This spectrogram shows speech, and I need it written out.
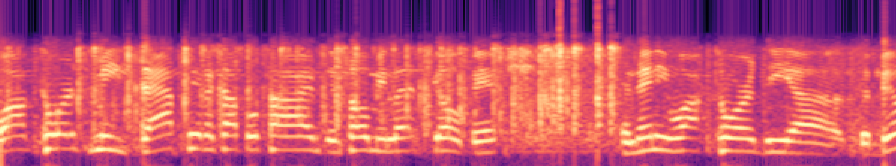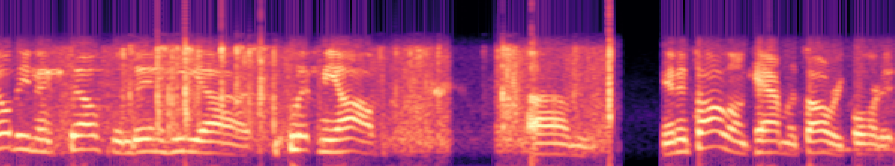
walked towards me, zapped it a couple times, and told me, "Let's go, bitch." And then he walked toward the uh, the building itself, and then he uh, flipped me off. Um, and it's all on camera. It's all recorded.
